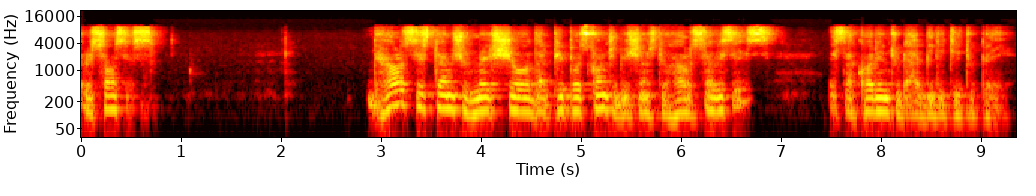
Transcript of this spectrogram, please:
resources. The health system should make sure that people's contributions to health services is according to their ability to pay.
